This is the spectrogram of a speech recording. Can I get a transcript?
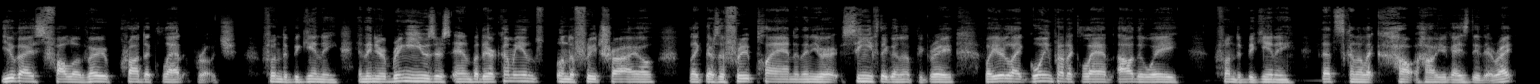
You guys follow a very product led approach from the beginning. And then you're bringing users in, but they're coming in on the free trial. Like there's a free plan and then you're seeing if they're going to upgrade, but you're like going product led all the way from the beginning. That's kind of like how, how you guys did it, right?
